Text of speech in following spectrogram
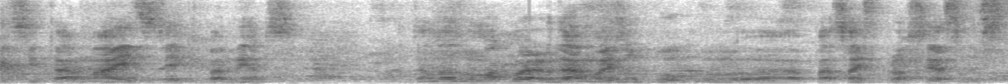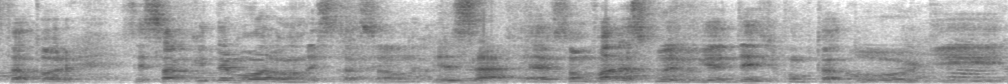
licitar mais equipamentos, então nós vamos aguardar mais um pouco a passar esse processo licitatório. Você sabe que demora uma licitação, né? Exato. É, são várias coisas, desde computador, de,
